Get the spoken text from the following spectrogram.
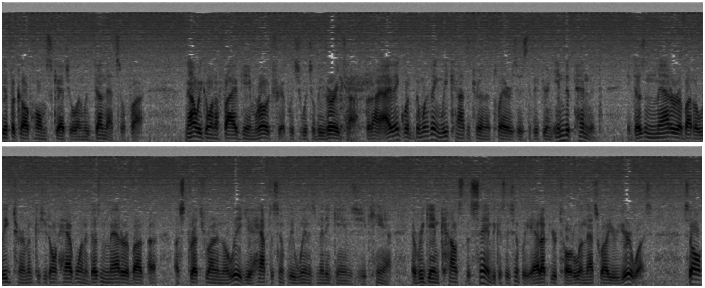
Difficult home schedule, and we've done that so far. Now we go on a five-game road trip, which, which will be very tough. But I, I think what, the one thing we concentrate on the players is that if you're an independent, it doesn't matter about a league tournament because you don't have one. It doesn't matter about a, a stretch run in the league. You have to simply win as many games as you can every game counts the same because they simply add up your total, and that's why your year was. So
